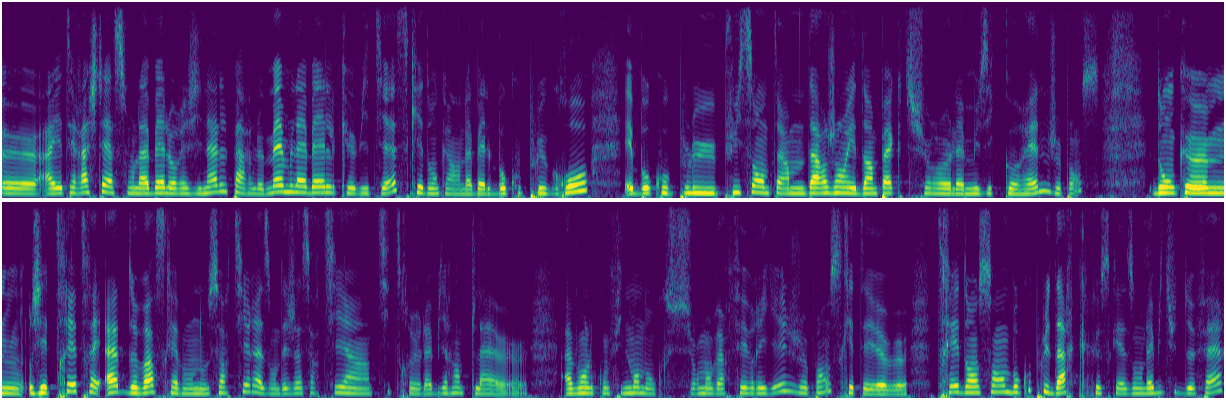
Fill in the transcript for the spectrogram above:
euh, a été racheté à son label original par le même label que BTS, qui est donc un label beaucoup plus gros et beaucoup plus puissant en termes d'argent et d'impact sur euh, la musique coréenne, je pense. Donc euh, j'ai très très hâte de voir ce qu'elles vont nous sortir. Elles ont déjà sorti un titre Labyrinthe avant le confinement, donc sûrement vers février, je pense, qui était très dansant, beaucoup plus dark que ce qu'elles ont l'habitude de faire.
